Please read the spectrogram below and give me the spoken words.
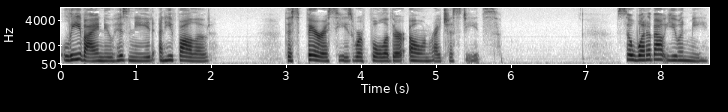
Levi knew his need and he followed. The Pharisees were full of their own righteous deeds. So, what about you and me?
